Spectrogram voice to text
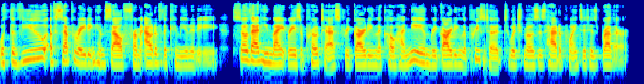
with the view of separating himself from out of the community, so that he might raise a protest regarding the Kohanim, regarding the priesthood to which Moses had appointed his brother.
